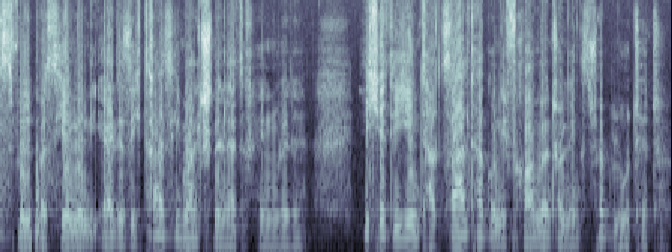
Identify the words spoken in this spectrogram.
Was würde passieren, wenn die Erde sich 30 Mal schneller drehen würde? Ich hätte jeden Tag Zahltag und die Frauen wären schon längst verblutet.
